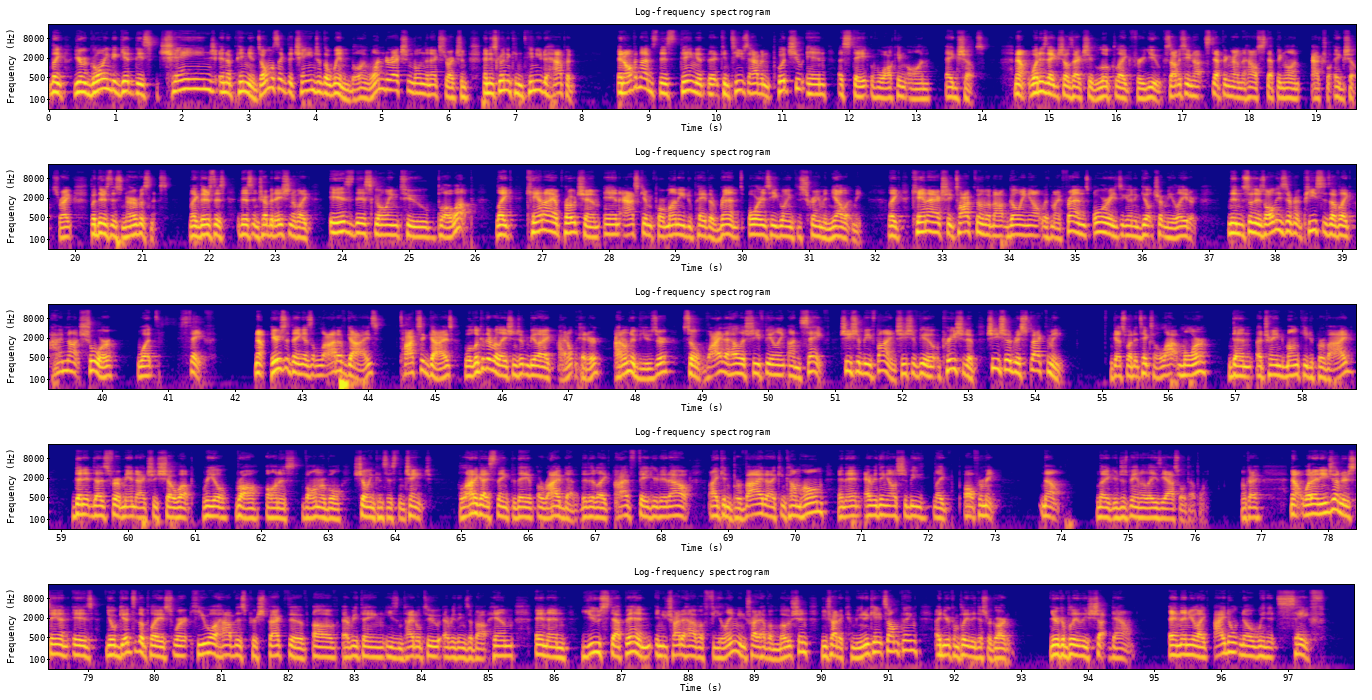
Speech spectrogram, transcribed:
Like you're going to get this change in opinions, almost like the change of the wind, blowing one direction, blowing the next direction, and it's going to continue to happen. And oftentimes, this thing that continues to happen puts you in a state of walking on eggshells. Now, what does eggshells actually look like for you? Because obviously, you're not stepping around the house stepping on actual eggshells, right? But there's this nervousness, like there's this this intrepidation of like, is this going to blow up? Like, can I approach him and ask him for money to pay the rent, or is he going to scream and yell at me? Like, can I actually talk to him about going out with my friends, or is he going to guilt trip me later? And then, so there's all these different pieces of like, I'm not sure what's safe. Now, here's the thing: is a lot of guys, toxic guys, will look at the relationship and be like, I don't hit her, I don't abuse her, so why the hell is she feeling unsafe? She should be fine. She should feel appreciative. She should respect me guess what? It takes a lot more than a trained monkey to provide than it does for a man to actually show up real, raw, honest, vulnerable, showing consistent change. A lot of guys think that they've arrived at it, that they're like, I've figured it out. I can provide and I can come home and then everything else should be like all for me. No, like you're just being a lazy asshole at that point. Okay. Now, what I need you to understand is you'll get to the place where he will have this perspective of everything he's entitled to, everything's about him. And then you step in and you try to have a feeling, you try to have emotion, you try to communicate something, and you're completely disregarded. You're completely shut down. And then you're like, I don't know when it's safe.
